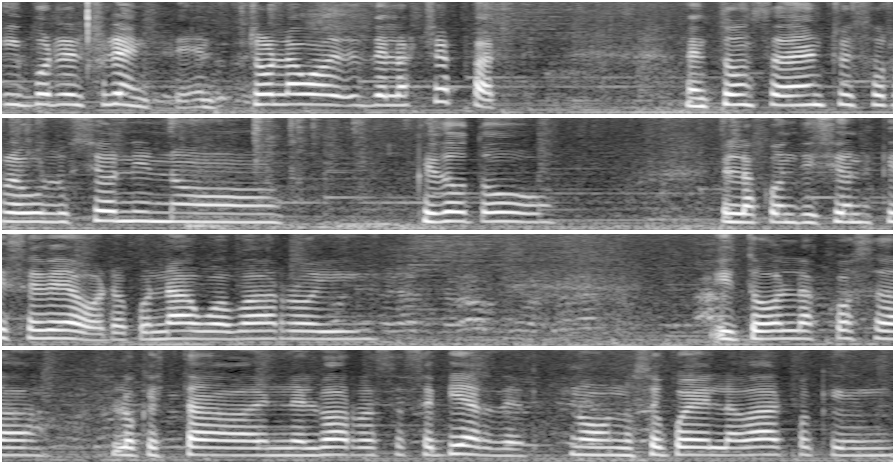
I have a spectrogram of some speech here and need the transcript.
y por el frente. Entró el agua de las tres partes. Entonces adentro hizo revolución y no quedó todo en las condiciones que se ve ahora, con agua, barro y, y todas las cosas, lo que está en el barro, eso se pierde. No, no se puede lavar porque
